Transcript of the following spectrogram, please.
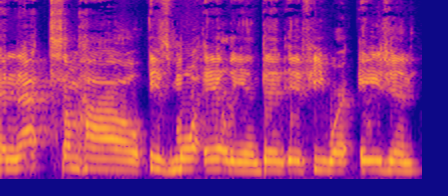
and that somehow is more alien than if he were Asian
